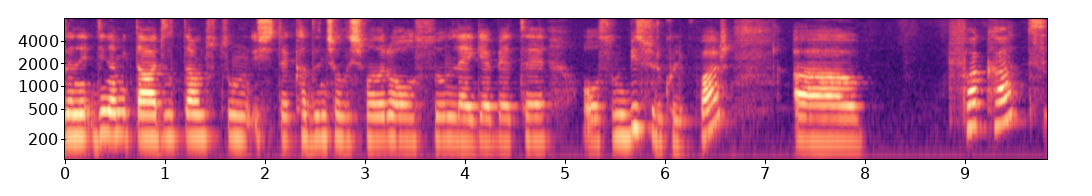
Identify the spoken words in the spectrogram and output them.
dinamik dağcılıktan tutun işte kadın çalışmaları olsun, LGBT olsun bir sürü kulüp var. Fakat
